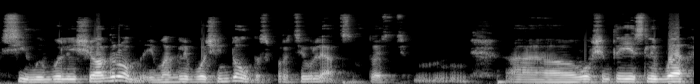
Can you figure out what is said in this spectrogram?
силы были еще огромные и могли бы очень долго сопротивляться. То есть, а, в общем-то, если бы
